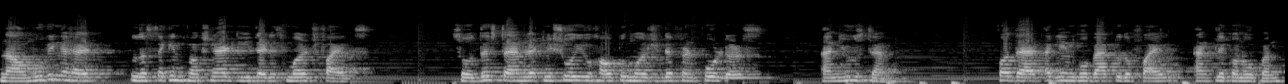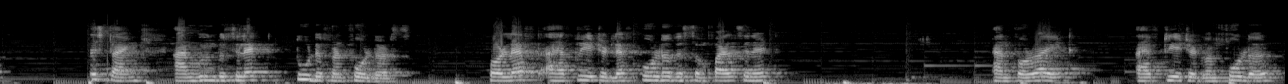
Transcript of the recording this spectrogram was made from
Now moving ahead to the second functionality that is merge files. So this time let me show you how to merge different folders and use them. For that again go back to the file and click on open. This time I am going to select two different folders. For left I have created left folder with some files in it and for right I have created one folder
